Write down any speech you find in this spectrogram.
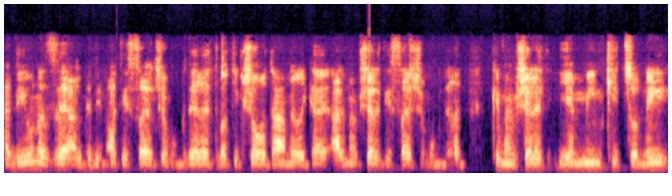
הדיון הזה על מדינת ישראל שמוגדרת בתקשורת האמריקאית, על ממשלת ישראל שמוגדרת כממשלת ימין קיצוני,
